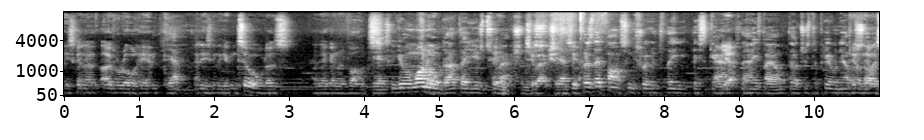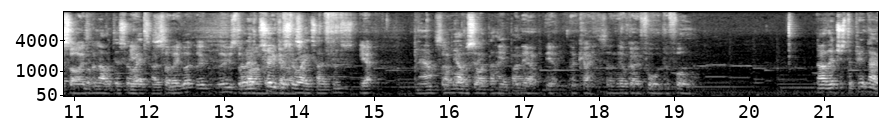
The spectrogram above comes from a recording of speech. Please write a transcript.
He's going to overrule him. Yeah. And he's going to give him two orders and they're going to advance. Yeah, so give them one order, they use two actions. two actions, Yeah, so yeah. because they're passing through the this gap, Yeah. the hay bale, they'll just appear on the other, Appear on side, the other side. with another disarray Yeah, token. So they, lo- they lose the So one. they have two disarray tokens Yeah. now So on the other side, the hay bale. Yeah, yeah, okay. So they'll go forward the full. No, they just appear. No,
